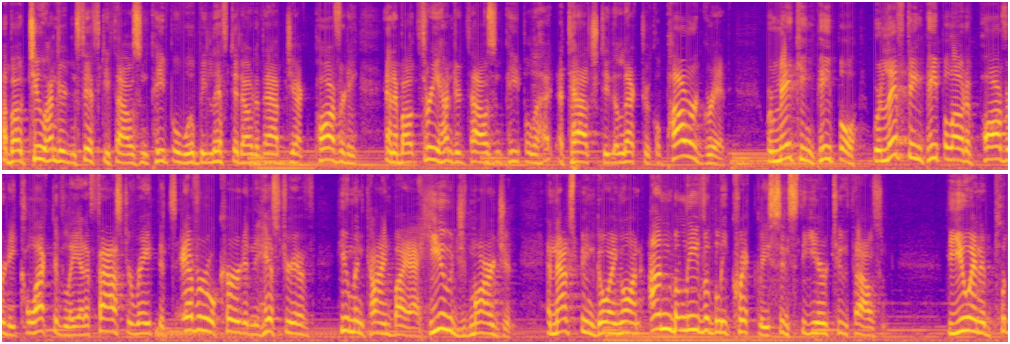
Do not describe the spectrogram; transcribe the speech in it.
about 250,000 people will be lifted out of abject poverty and about 300,000 people attached to the electrical power grid. We're making people, we're lifting people out of poverty collectively at a faster rate that's ever occurred in the history of humankind by a huge margin. And that's been going on unbelievably quickly since the year 2000. The UN had pl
